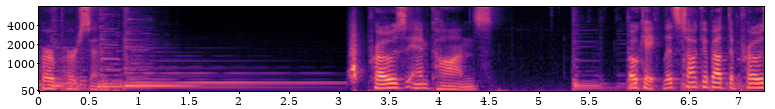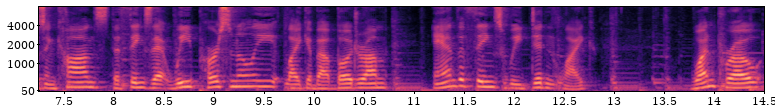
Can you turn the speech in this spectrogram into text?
per person. Pros and cons. Okay, let's talk about the pros and cons, the things that we personally like about Bodrum, and the things we didn't like. One pro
